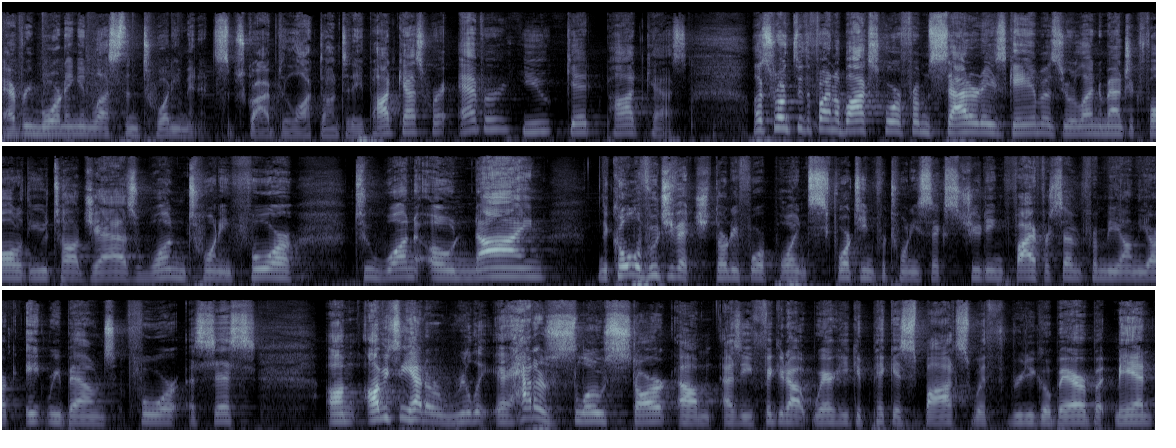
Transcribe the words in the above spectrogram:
every morning in less than 20 minutes. Subscribe to the Locked On Today podcast wherever you get podcasts. Let's run through the final box score from Saturday's game as the Orlando Magic fall to the Utah Jazz 124 to 109. Nikola Vucevic, 34 points, 14 for 26 shooting, 5 for 7 from beyond the arc, 8 rebounds, 4 assists. Um, obviously, had a really had a slow start um, as he figured out where he could pick his spots with Rudy Gobert. But man,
